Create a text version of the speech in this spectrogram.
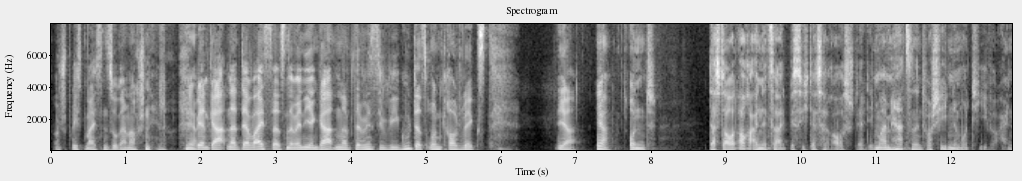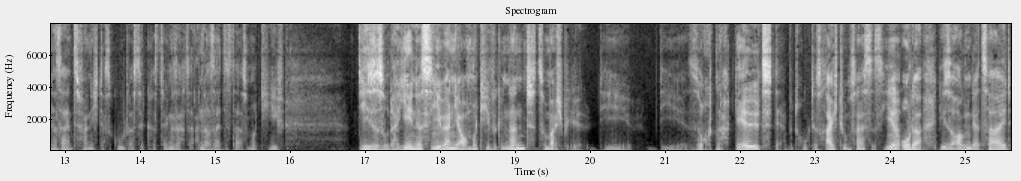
Und sprießt meistens sogar noch schneller. Ja. Wer einen Garten hat, der weiß das. Ne? Wenn ihr einen Garten habt, dann wisst ihr, wie gut das Unkraut wächst. Ja. Ja, und das dauert auch eine Zeit, bis sich das herausstellt. In meinem Herzen sind verschiedene Motive. Einerseits fand ich das gut, was der Christian gesagt hat. Andererseits ist das Motiv dieses oder jenes. Hier Mhm. werden ja auch Motive genannt. Zum Beispiel die, die Sucht nach Geld, der Betrug des Reichtums heißt es hier. Ja. Oder die Sorgen der Zeit.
